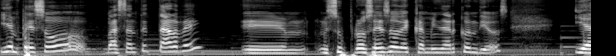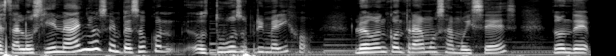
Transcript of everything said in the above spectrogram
y empezó bastante tarde Em, su proceso de caminar con Dios y hasta los 100 años empezó con, tuvo su primer hijo. Luego encontramos a Moisés, donde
